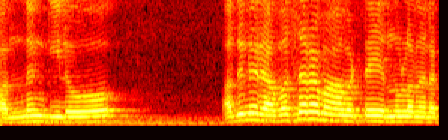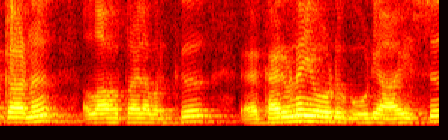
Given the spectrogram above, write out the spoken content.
വന്നെങ്കിലോ അതിനൊരവസരമാവട്ടെ എന്നുള്ള നിലക്കാണ് അള്ളാഹുത്താൽ അവർക്ക് കരുണയോടുകൂടി ആയുസ്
